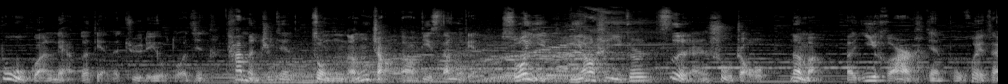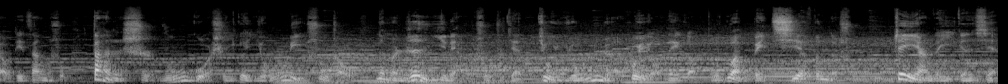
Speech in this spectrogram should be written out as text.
不管两个点的距离有多近，它们之间总能找到第三个点。所以你要是一根自然数轴，那么呃一和二之间不会再有第三个数。但是如果是一个有理数轴，那么任意两个数之间就永远会有那个不断被切分的数。这样的一根线，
